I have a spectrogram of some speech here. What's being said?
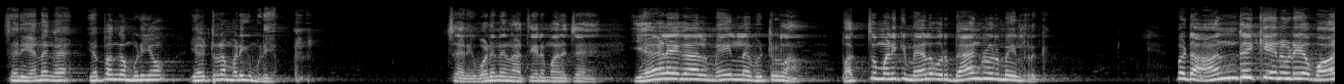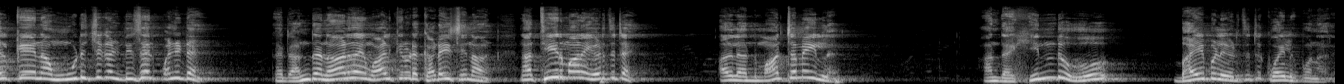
சரி என்னங்க? எப்போங்க முடியும்? எட்டரை மணிக்கு முடியும். சரி உடனே நான் தீர்மானித்தேன் ஏழைகால் மெயிலில் விட்டுறலாம். பத்து மணிக்கு மேலே ஒரு பெங்களூர் மெயில் இருக்கு. பட் அன்றைக்கு என்னுடைய வாழ்க்கையை நான் முடிச்சுக்க டிசைட் பண்ணிட்டேன். பட் அந்த நாள் தான் என் வாழ்க்கையினுடைய கடைசி நாள். நான் தீர்மானம் எடுத்துட்டேன். அதில் அந்த மாற்றமே இல்லை. அந்த ஹிந்து பைபிளை எடுத்துகிட்டு கோயிலுக்கு போனார்.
